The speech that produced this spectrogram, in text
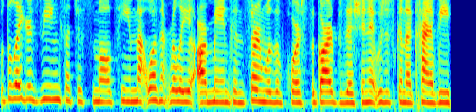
with the Lakers being such a small team, that wasn't really our main concern. Was of course the guard position. It was just going to kind of be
